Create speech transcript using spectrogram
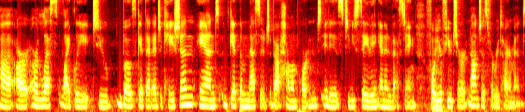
uh, are are less likely to both get that education and get the message about how important it is to be saving and investing for Hmm. your future, not just for retirement.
